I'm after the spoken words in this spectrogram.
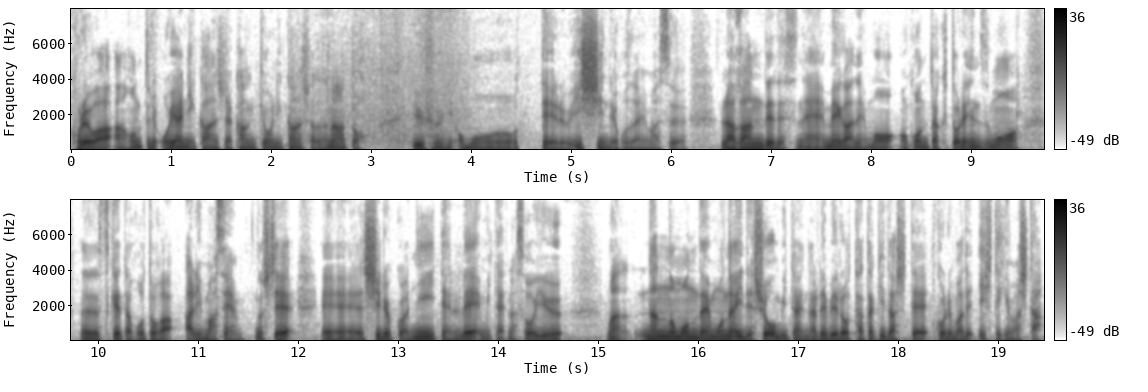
これは本当に親に感謝環境に感謝だなというふうに思ってている一心でございます。裸眼でですね眼鏡もコンタクトレンズもつけたことがありません。そして、えー、視力は2.0みたいなそういうまあ何の問題もないでしょうみたいなレベルを叩き出してこれまで生きてきました。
